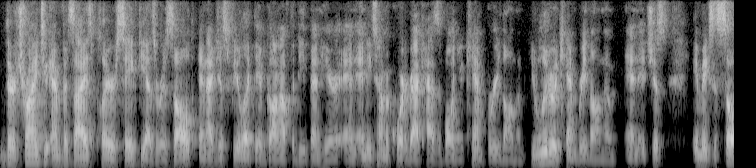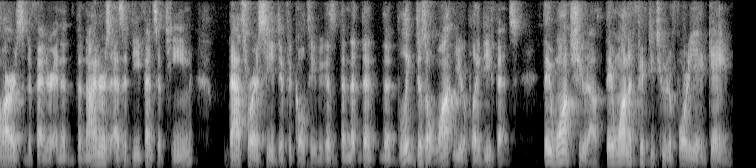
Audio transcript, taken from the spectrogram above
they're trying to emphasize player safety as a result. And I just feel like they've gone off the deep end here. And anytime a quarterback has the ball, you can't breathe on them. You literally can't breathe on them. And it just it makes it so hard as a defender. And the, the Niners as a defensive team, that's where I see a difficulty because the, the, the league doesn't want you to play defense. They want shootouts. They want a 52 to 48 game.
